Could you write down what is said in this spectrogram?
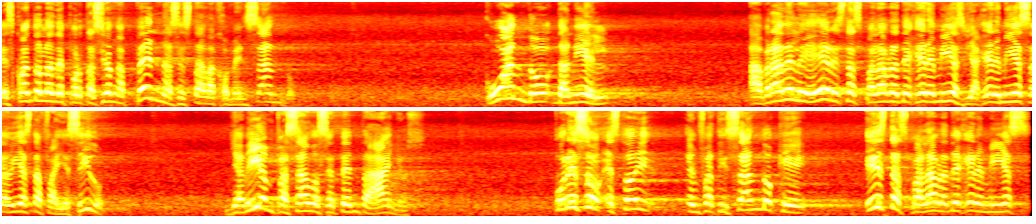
Es cuando la deportación apenas estaba comenzando. Cuando Daniel habrá de leer estas palabras de Jeremías, ya Jeremías había hasta fallecido. Ya habían pasado 70 años. Por eso estoy enfatizando que estas palabras de Jeremías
